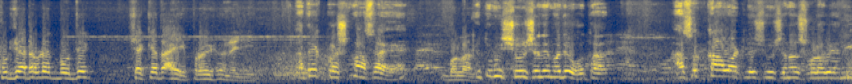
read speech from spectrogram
पुढच्या आठवड्यात बहुतेक शक्यता आहे प्रवेश होण्याची. आता एक प्रश्न असा आहे बोला की ना. तुम्ही शिवसेनेमध्ये होता असं का वाटलं शिवसेना सोडावी आणि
